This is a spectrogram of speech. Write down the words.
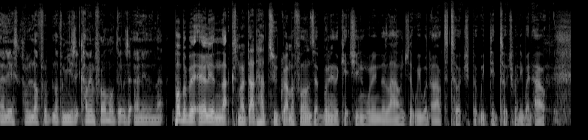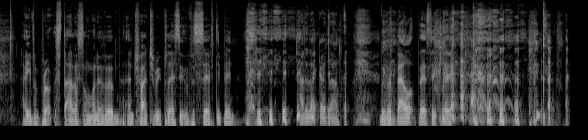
earliest kind of love for love of music coming from, or was it earlier than that? Probably earlier than that because my dad had two gramophones. He had one in the kitchen and one in the lounge that we weren't allowed to touch, but we did touch when he went out. I even broke the stylus on one of them and tried to replace it with a safety pin. How did that go down? with a belt, basically.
